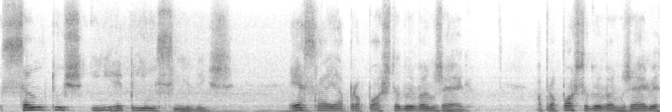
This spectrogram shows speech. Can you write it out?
santos e irrepreensíveis. Essa é a proposta do Evangelho. A proposta do Evangelho é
